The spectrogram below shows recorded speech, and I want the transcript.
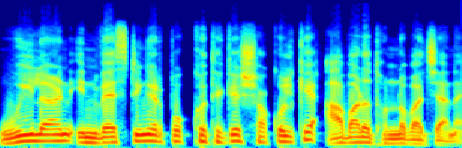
উইলার্ন ইনভেস্টিংয়ের পক্ষ থেকে সকলকে আবারও ধন্যবাদ জানাই।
